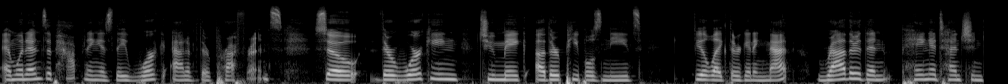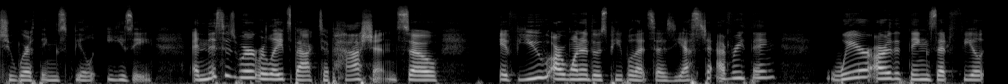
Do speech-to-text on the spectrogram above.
And what ends up happening is they work out of their preference. So, they're working to make other people's needs feel like they're getting met rather than paying attention to where things feel easy. And this is where it relates back to passion. So, if you are one of those people that says yes to everything, where are the things that feel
